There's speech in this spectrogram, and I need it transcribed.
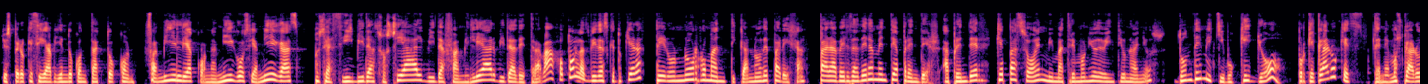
Yo espero que siga habiendo contacto con familia, con amigos y amigas, o sea, sí, vida social, vida familiar, vida de trabajo, todas las vidas que tú quieras, pero no romántica, no de pareja, para verdaderamente aprender, aprender qué pasó en mi matrimonio de 21 años, dónde me equivoqué yo, porque claro que tenemos claro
